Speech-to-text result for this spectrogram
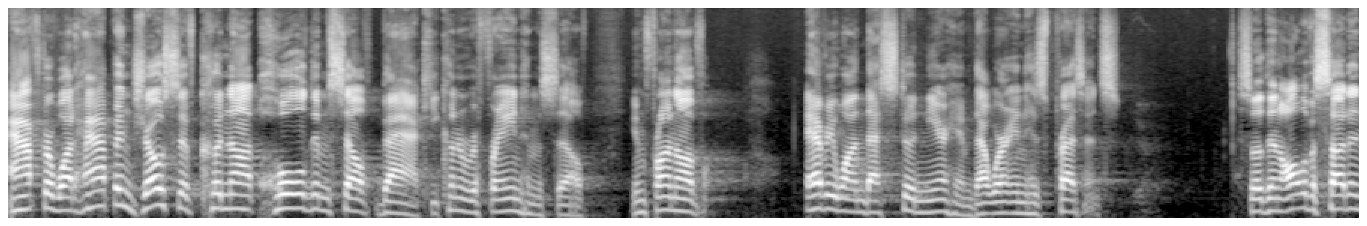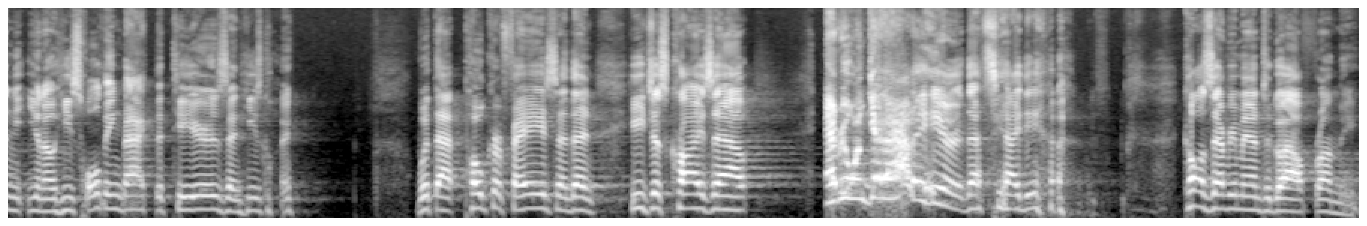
after what happened, Joseph could not hold himself back. He couldn't refrain himself in front of everyone that stood near him, that were in his presence. So then all of a sudden, you know, he's holding back the tears and he's going, with that poker face, and then he just cries out, Everyone get out of here! That's the idea. Cause every man to go out from me.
